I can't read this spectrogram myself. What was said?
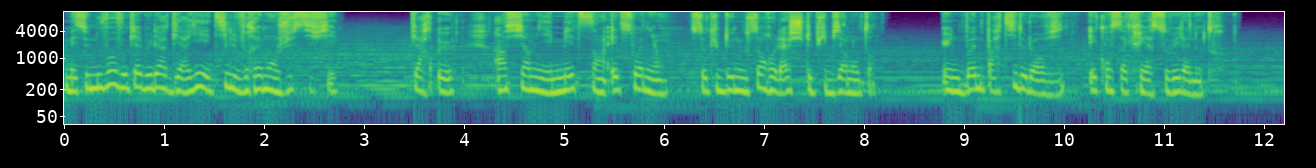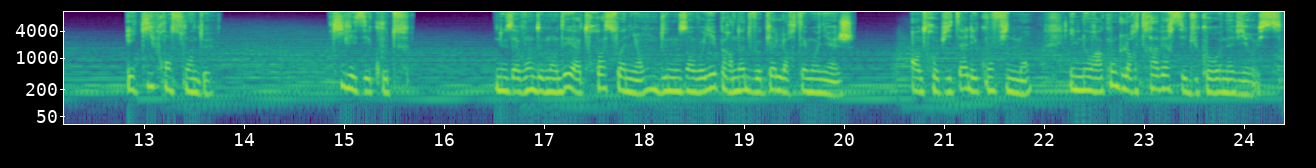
Mais ce nouveau vocabulaire guerrier est-il vraiment justifié? Car eux, infirmiers, médecins, aides-soignants, s'occupent de nous sans relâche depuis bien longtemps. Une bonne partie de leur vie est consacrée à sauver la nôtre. Et qui prend soin d'eux Qui les écoute Nous avons demandé à trois soignants de nous envoyer par note vocale leurs témoignages. Entre hôpital et confinement, ils nous racontent leur traversée du coronavirus.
